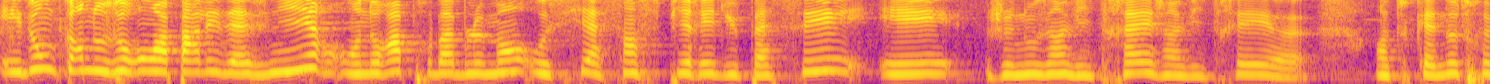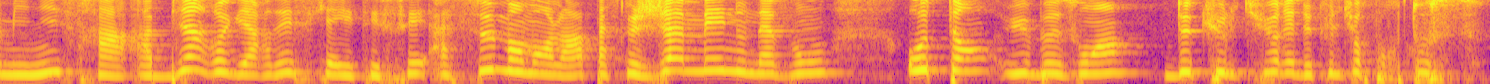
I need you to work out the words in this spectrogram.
Et donc, quand nous aurons à parler d'avenir, on aura probablement aussi à s'inspirer du passé. Et je nous inviterai, j'inviterai euh, en tout cas notre ministre à, bien regarder ce qui a été fait à ce moment-là, parce que jamais nous n'avons autant eu besoin de culture et de culture pour tous.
